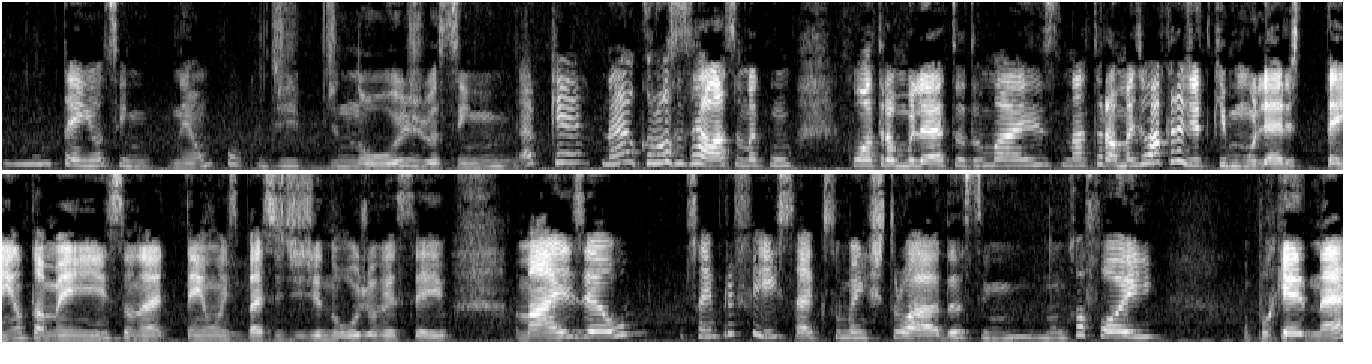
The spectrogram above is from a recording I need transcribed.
não tenho, assim, nem um pouco de, de nojo, assim. É porque, né, quando você se relaciona com, com outra mulher, é tudo mais natural. Mas eu acredito que mulheres tenham também isso, né? Tem uma espécie de, de nojo receio. Mas eu sempre fiz sexo menstruado, assim. Nunca foi. Porque, né,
